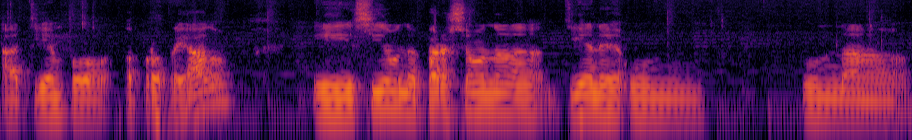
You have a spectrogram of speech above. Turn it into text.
a tiempo apropiado. Y si una persona tiene un, un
